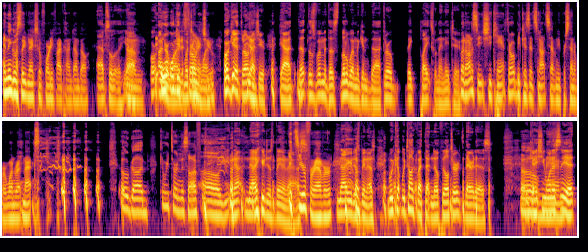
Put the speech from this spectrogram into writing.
and then go sleep next to a 45 pound dumbbell. Absolutely. Yeah. Um, or or, or get it thrown at one. you. or get it thrown Yeah. at you. Yeah, th- those women, those little women can uh, throw big plates when they need to. But honestly, she can't throw it because it's not 70% of her one rep max. oh God, can we turn this off? oh, you, now now you're just being an ass. it's here forever. now you're just being an ass. We we talk about that no filter. There it is. In Oh, case you want to see it.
